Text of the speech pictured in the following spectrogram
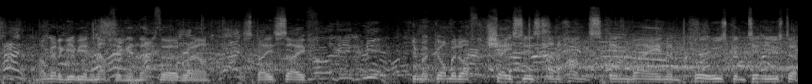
I'm going to give you nothing in that third round. Stay safe. Magomedov chases and hunts in vain, and Cruz continues to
